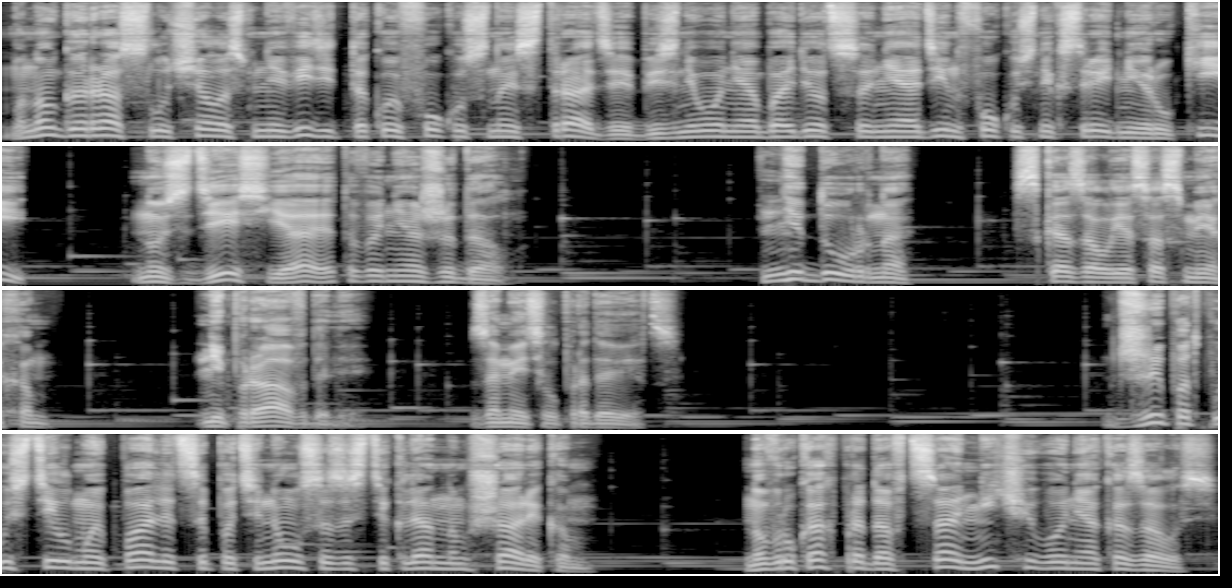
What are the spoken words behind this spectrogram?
Много раз случалось мне видеть такой фокус на эстраде, без него не обойдется ни один фокусник средней руки, но здесь я этого не ожидал. «Недурно», — сказал я со смехом. «Не правда ли?» — заметил продавец. Джип отпустил мой палец и потянулся за стеклянным шариком, но в руках продавца ничего не оказалось.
